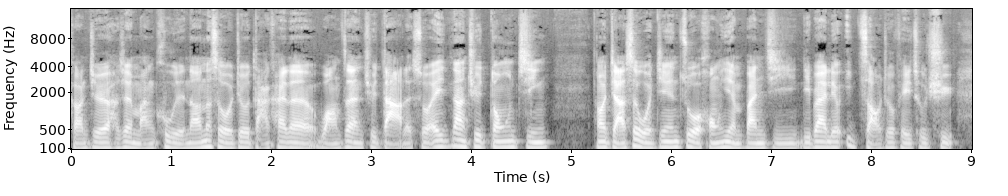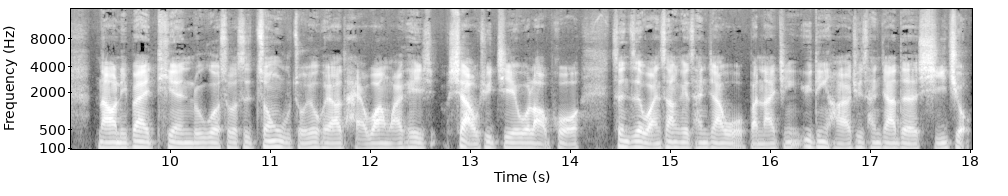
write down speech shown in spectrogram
感觉好像蛮酷的。然后那时候我就打开了网站去打了，说，哎，那去东京。然后假设我今天坐红眼班机，礼拜六一早就飞出去，然后礼拜天如果说是中午左右回到台湾，我还可以下午去接我老婆，甚至晚上可以参加我本来已经预定好要去参加的喜酒。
